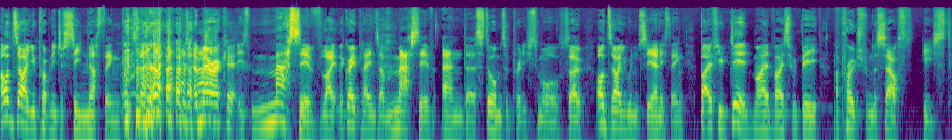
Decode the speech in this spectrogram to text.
Odds are you probably just see nothing because America is massive. Like the Great Plains are massive, and uh, storms are pretty small. So odds are you wouldn't see anything. But if you did, my advice would be approach from the southeast,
